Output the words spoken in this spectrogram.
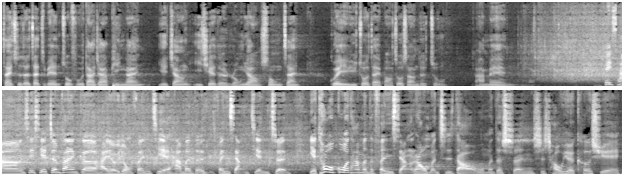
再次的在这边祝福大家平安，也将一切的荣耀颂赞。归于坐在宝座上的主，阿门。非常谢谢真范哥还有永芬姐他们的分享见证，也透过他们的分享，让我们知道我们的神是超越科学、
